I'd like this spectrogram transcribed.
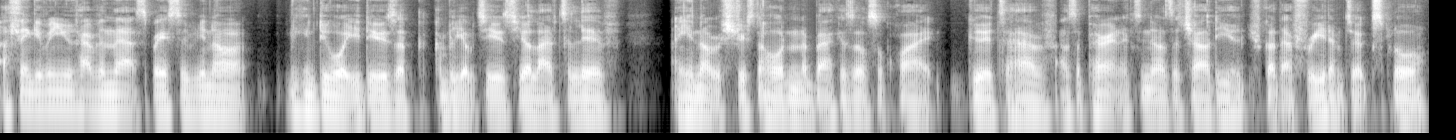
I think even you having that space of you know you can do what you do is completely up to you. It's your life to live, and you're not restricted or holding the back is also quite good to have as a parent and to know as a child you've got that freedom to explore,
